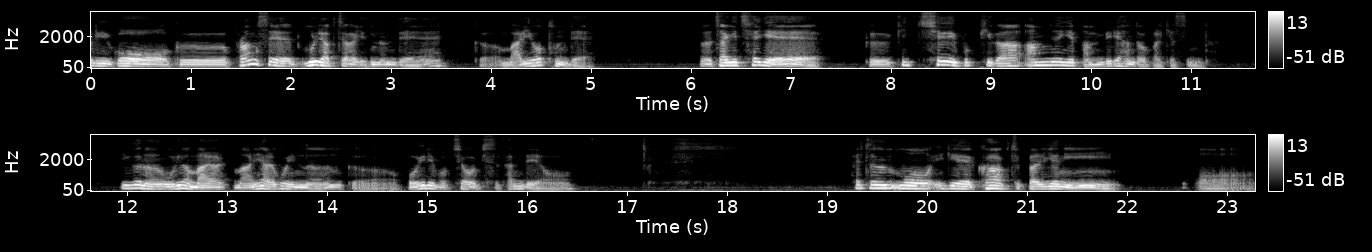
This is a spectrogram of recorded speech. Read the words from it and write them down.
그리고 그 프랑스의 물리학자가 있는데 그 마리오토인데 어, 자기 책에 그 기체의 부피가 압력에 반비례한다고 밝혔습니다. 이거는 우리가 말, 많이 알고 있는 그 보일의 법칙하고 비슷한데요. 하여튼 뭐 이게 과학적 발견이 어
